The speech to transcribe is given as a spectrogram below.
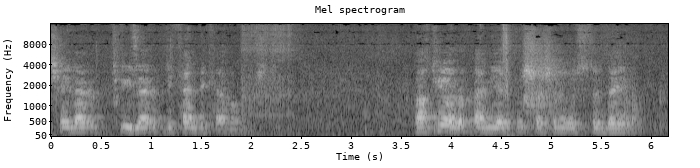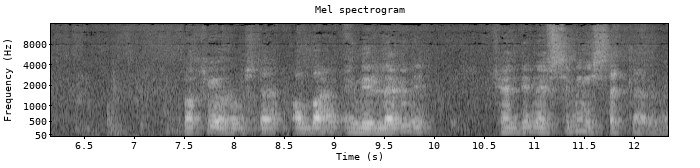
şeylerim, tüylerim diken diken olmuştu. Bakıyorum ben 70 yaşının üstündeyim. Bakıyorum işte Allah'ın emirlerini, kendi nefsimin isteklerini,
